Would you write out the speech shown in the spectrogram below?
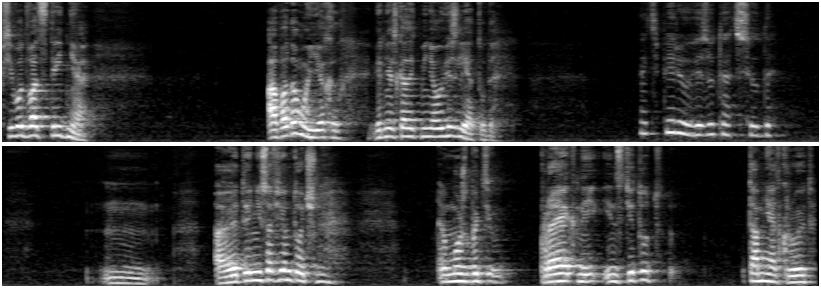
Всего 23 дня. А потом уехал. Вернее сказать, меня увезли оттуда. А теперь увезут отсюда. А это не совсем точно. Может быть, проектный институт там не откроют.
